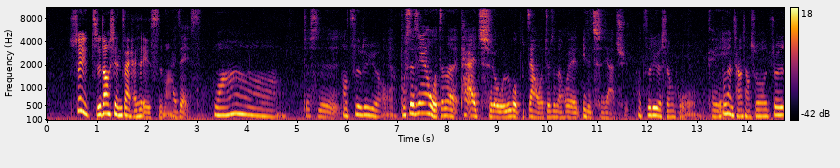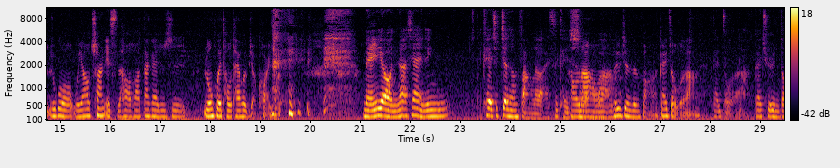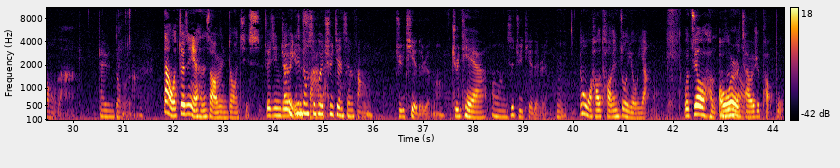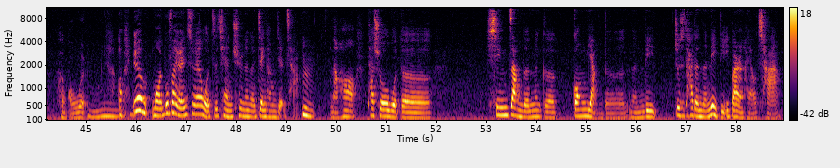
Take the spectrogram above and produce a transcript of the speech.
所以直到现在还是 S 吗？还是 S，哇，就是好自律哦，不是是因为我真的太爱吃了，我如果不这样，我就真的会一直吃下去。好自律的生活。可以，我都很常想说，就是如果我要穿 S 号的话，大概就是轮回投胎会比较快。没有，你那现在已经可以去健身房了，还是可以瘦，好啦好啦，可以去健身房了，该走了啦，该走了啦，该去运动了啦。该运动了啦。但我最近也很少运动，其实最近就那你运动是会去健身房举铁的人吗？举铁啊？嗯，你是举铁的人，嗯因为我好讨厌做有氧哦，我只有很偶尔才会去跑步，很偶尔。哦，因为某一部分原因是因为我之前去那个健康检查，嗯，然后他说我的心脏的那个供氧的能力，就是他的能力比一般人还要差，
